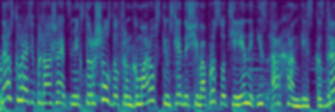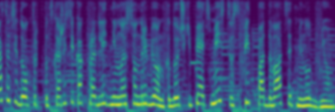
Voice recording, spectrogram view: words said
На русском радио продолжается Микстура Шоу с доктором Комаровским. Следующий вопрос от Елены из Архангельска. Здравствуйте, доктор. Подскажите, как продлить дневной сон ребенка? Дочке 5 месяцев, спит по 20 минут днем.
